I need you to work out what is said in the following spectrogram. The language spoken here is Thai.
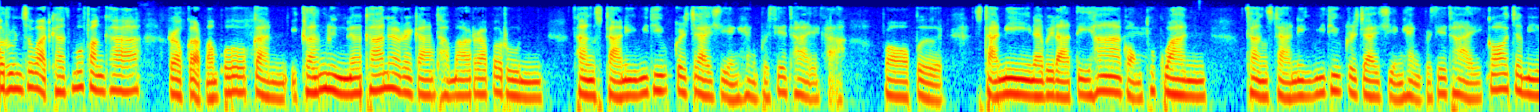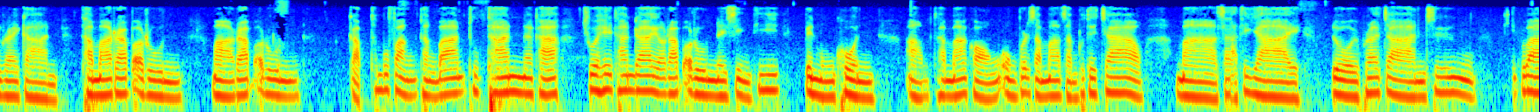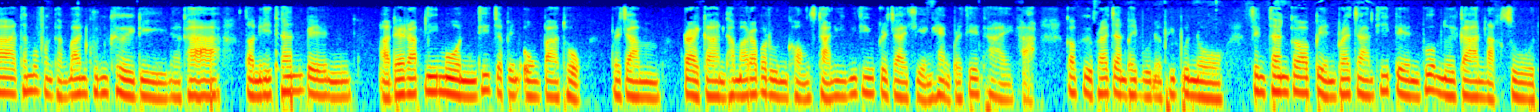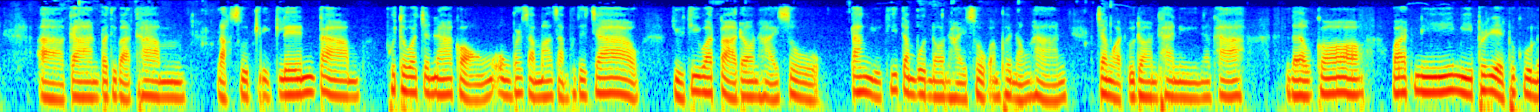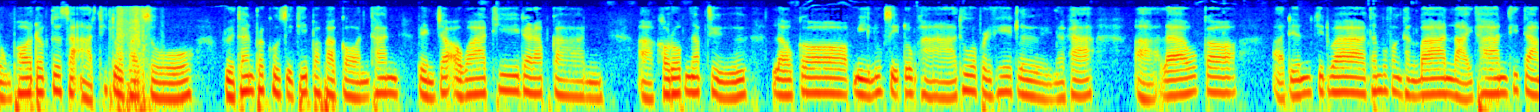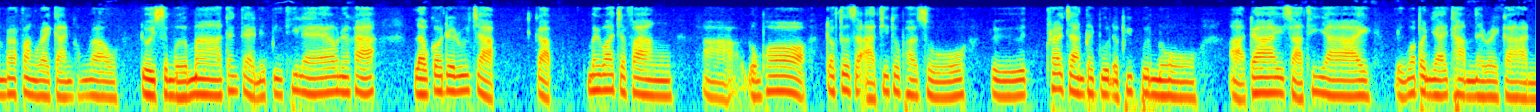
อรุณสวัสดิ์ค่ะท่านผู้ฟังคะ เรากลับมาพบกันอีกครั้งหนึ่งนะคะ ในรายการธรรมารับอรุณ ทางสถานีวิทยุกระจายเสียงแห่งประเทศไทยค่ะพอเปิดสถานีในเวลาตีห้าของทุกวัน ทางสถานีวิทยุกระจายเสียงแห่งประเทศไทย ก็จะมีรายการธรรมารับอรุณ มารับอรุณ กับท่านผู้ฟังทางบ้านทุกท่านนะคะ ช่วยให้ท่านได้รับอรุณในสิ่งที่เป็นมงคลธรรมะขององค์พระสัมมาสัมพุทธเจ้า มาสาธยาย โดยพระอาจารย์ซึ่งคิดว่าท่านผู้ฟังทางบ้านคุ้นเคยดีนะคะ ตอนนี้ท่านเป็นได้รับนิมนต์ที่จะเป็นองค์ปาถกประจำรายการธรรมรับรุณของสถานีวิทยุกระจายเสียงแห่งประเทศไทยค่ะ ก็คือพระอาจารย์ไพบุญอภิปุโน ซึ่งท่านก็เป็นพระอาจารย์ที่เป็นผู้อำนวยการหลักสูตรการปฏิบัติธรรม หลักสูตรหลีกเล้นตามพุทธวจนะขององค์พระสัมมาสัมพุทธเจ้า อยู่ที่วัดป่าดอนหายโศก ตั้งอยู่ที่ตำบลดอนหายโศกอำเภอหนองหานจังหวัดอุดรธานีนะคะ แล้วก็วัดนี้มีพระเดชพระคุณหลวงพ่อดรสะอาดทิโตภาโสหรือท่านพระครูสิทธิปภากรท่านเป็นเจ้าอาวาสที่ได้รับการเคารพนับถือ แล้วก็มีลูกศิษย์ลูกหาทั่วประเทศเลยนะคะะแล้วก็เดี๋ยวคิดว่าท่านผู้ฟังทางบ้านหลายท่านที่ตามรับฟังรายการของเรา โดยเสมอมาตั้งแต่ในปีที่แล้วนะคะ แล้วก็ได้รู้จักกับไม่ว่าจะฟัง หลวงพ่อ ดรสะอาดทิโตภาโสหรือพระอาจารย์ไปบุญอภิปุโนได้สาธยาย หรือว่าบรรยายธรรมในรายการ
